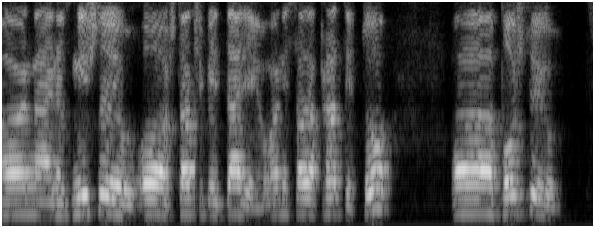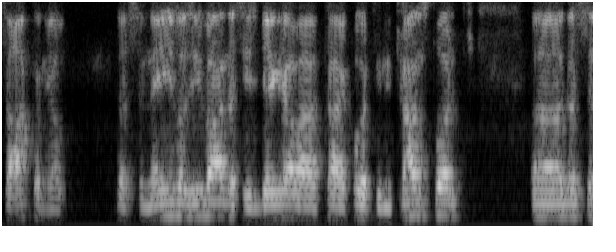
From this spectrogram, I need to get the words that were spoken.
onaj, razmišljaju o šta će biti dalje. Oni sada prate to, a, poštuju zakon, jel, da se ne izlazi van, da se izbjegava taj kolektivni transport, a, da se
